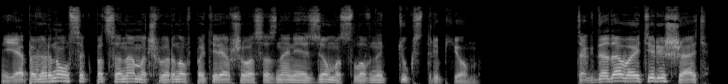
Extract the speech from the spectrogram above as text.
Я повернулся к пацанам, отшвырнув потерявшего сознание Зема, словно тюк с тряпьем. «Тогда давайте решать.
